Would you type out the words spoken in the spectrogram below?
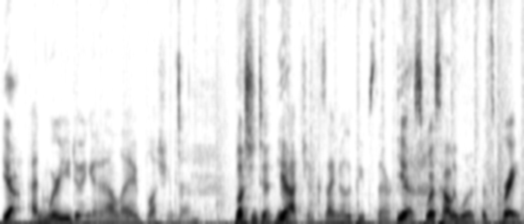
Yeah. And where are you doing it in LA? Blushington? Blushington, yeah, Gotcha. Because I know the peeps there. yes, West Hollywood. That's great.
